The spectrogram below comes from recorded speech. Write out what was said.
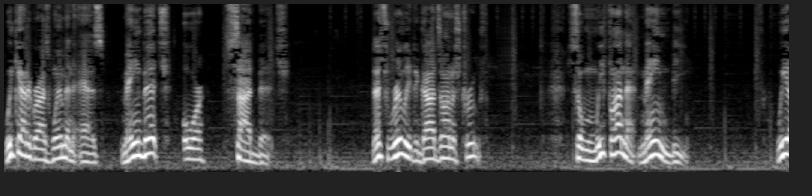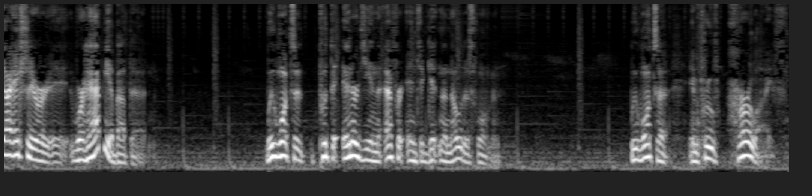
We categorize women as main bitch or side bitch. That's really the God's honest truth. So when we find that main B, we are actually are, we're happy about that. We want to put the energy and the effort into getting to know this woman. We want to improve her life.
